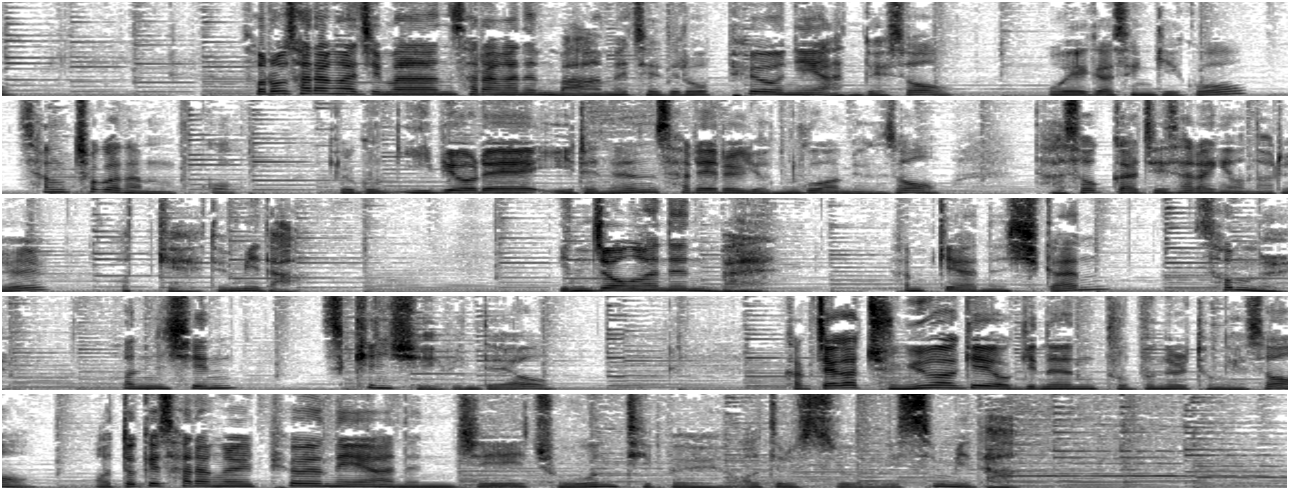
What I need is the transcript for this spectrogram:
서로 사랑하지만 사랑하는 마음에 제대로 표현이 안 돼서 오해가 생기고 상처가 남고 결국 이별에 이르는 사례를 연구하면서 다섯 가지 사랑의 언어를 얻게 됩니다. 인정하는 말, 함께하는 시간, 선물, 헌신, 스킨십인데요. 각자가 중요하게 여기는 부분을 통해서 어떻게 사랑을 표현해야 하는지 좋은 팁을 얻을 수 있습니다.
